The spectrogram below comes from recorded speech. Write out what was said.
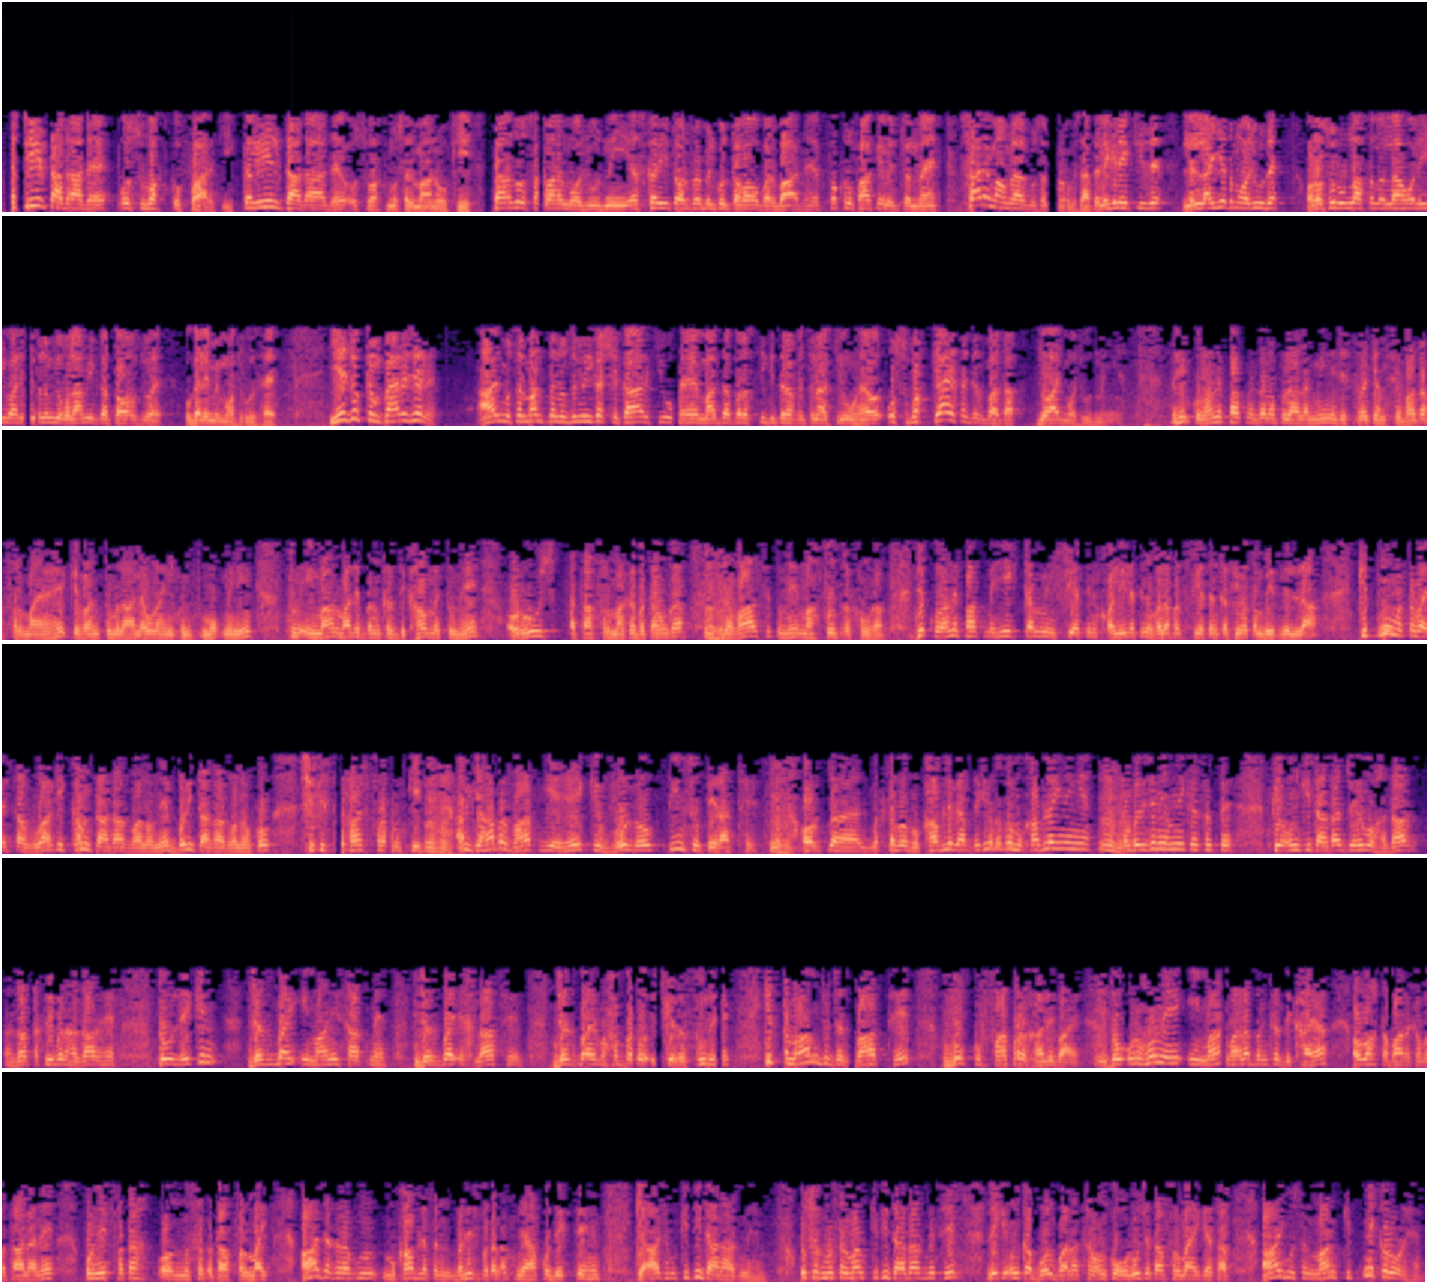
کثیر تعداد ہے اس وقت کفار کی کلیل تعداد ہے اس وقت مسلمانوں کی۔ تاز و سامان موجود نہیں عسکری طور پر بالکل تباہ و برباد ہے، فخر و فاقے میں چل رہے ہیں۔ سارے معاملات مسلمانوں کے ساتھ ہیں۔ لیکن ایک چیز ہے، للائیت موجود ہے۔ اور رسول اللہ صلی اللہ علیہ وآلہ وسلم کی غلامی کا طور جو ہے، وہ گلے میں موجود ہے۔ یہ جو کمپیرزن ہے آج مسلمان تنظیمی کا شکار کیوں ہے؟ مادہ پرستی کی طرف اتنا کیوں ہے؟ اور اس وقت کیا ایسا جذبہ تھا جو آج موجود نہیں ہے؟ دیکھیں قرآن پاک میں اللہ العالمین نے جس طرح کے ہم سے وعدہ فرمایا ہے کہ ون تم اللہ تم ایمان والے بن کر دکھاؤ میں تمہیں عروج عطا فرما کر بتاؤں گا زوال سے تمہیں محفوظ رکھوں گا۔ پھر قرآن پاک میں ہی کم منفیت قلیلت غلط فیت کفیت امبید اللہ۔ کتنی مرتبہ ایسا ہوا کہ کم تعداد والوں نے بڑی تعداد والوں کو شکست فراہم کی۔ اب یہاں پر بات یہ ہے کہ وہ لوگ تین سو تیرہ تھے۔ اور مطلب مقابلے میں آپ دیکھیں تو کوئی مقابلہ ہی نہیں ہے۔ کمپٹیشن ہی ہم نہیں کہہ سکتے کہ ان کی تعداد جو ہے وہ ہزار ہزار تقریباً ہزار ہے۔ تو لیکن جذبہ ایمانی ساتھ میں جذبہ اخلاص ہے جذبہ محبت اور اس کے رسول ہے۔ یہ تمام جو جذبات تھے وہ کفار پر غالب آئے۔ تو انہوں نے ایمان والا بن کر دکھایا۔ اللہ تبارک و تعالیٰ نے انہیں فتح اور نصرت عطا فرمائی۔ آج اگر ہم مقابلہ بنسبت اپنے آپ کو دیکھتے ہیں کہ آج ہم کتنی تعداد میں ہیں۔ اس وقت مسلمان کتنی تعداد میں تھے، لیکن ان کا بول بالا تھا، ان کو عروج عطا فرمایا گیا تھا۔ آج مسلمان کتنے کروڑ ہیں؟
